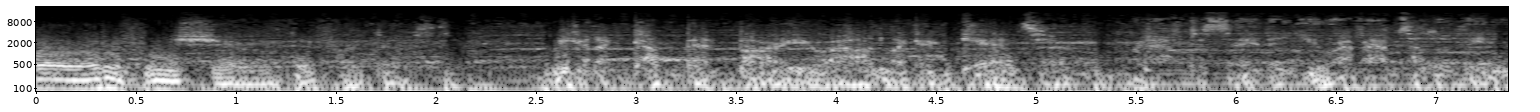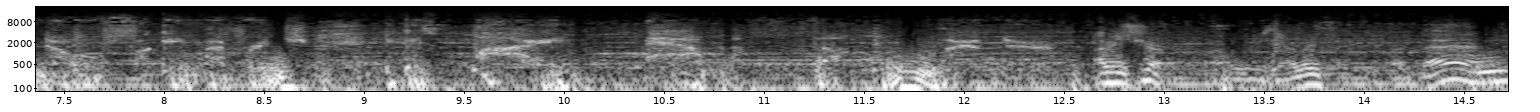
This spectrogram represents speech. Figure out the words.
Well, what if we share a different destiny? We're gonna cut that part of you out like a cancer. I'd have to say that you have absolutely no fucking leverage because I am the Homelander. I mean, sure, I'll lose everything, but then...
